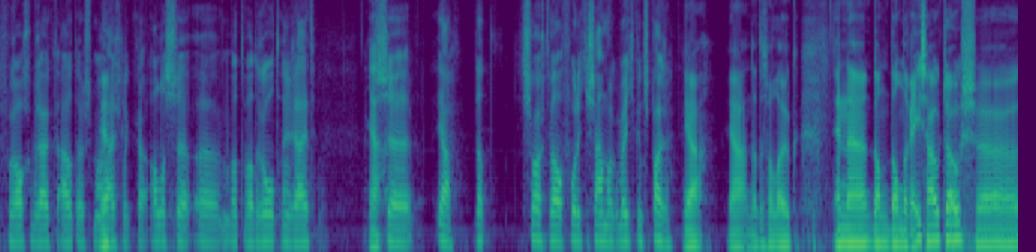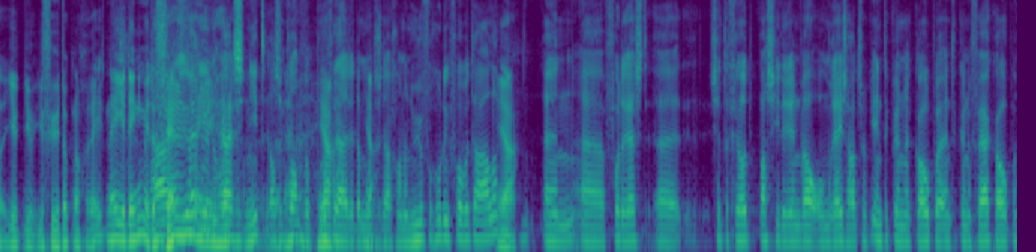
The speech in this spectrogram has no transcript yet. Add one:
vooral gebruikte auto's, maar eigenlijk alles wat, wat rolt en rijdt. Ja. Dus ja, dat zorgt wel voor dat je samen ook een beetje kunt sparren. Ja, ja, dat is wel leuk. En eh, dan, dan de raceauto's. Eh, je, je, je vuurt ook nog race. Nee, je deed niet meer de Ja, verhuur. maar verhuur je doe ik eigenlijk niet. Als een klant wil ja. proefrijden, dan Ja. moeten ze daar gewoon een huurvergoeding voor betalen. Ja, En eh, voor de rest zit een grote passie erin wel om raceauto's ook in te kunnen kopen en te kunnen verkopen.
